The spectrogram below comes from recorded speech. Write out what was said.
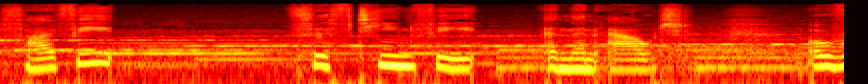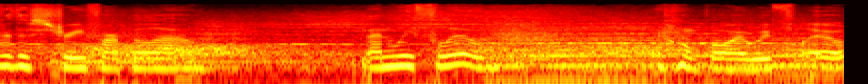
five feet, fifteen feet, and then out, over the street far below. Then we flew. Oh boy, we flew.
